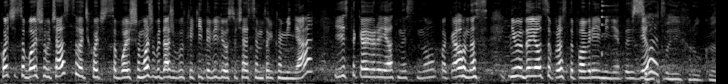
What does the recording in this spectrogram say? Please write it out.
Хочется больше участвовать, хочется больше, может быть, даже будут какие-то видео с участием только меня, есть такая вероятность, но пока у нас не удается просто по времени это Все в сделать. твоих руках.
